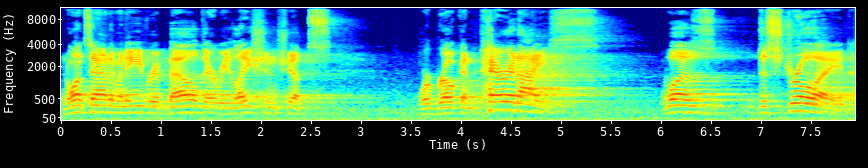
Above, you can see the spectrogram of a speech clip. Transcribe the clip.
And once Adam and Eve rebelled, their relationships were broken. Paradise was destroyed.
